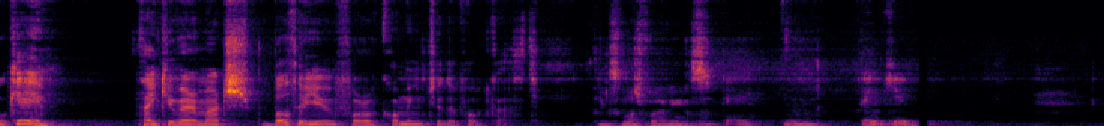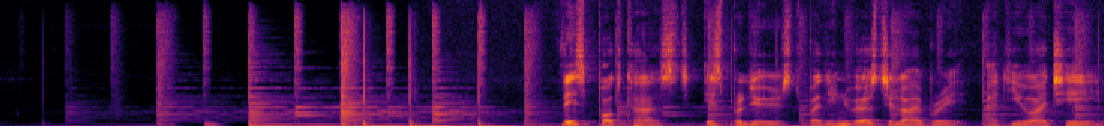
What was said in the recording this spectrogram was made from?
Okay, thank you very much, both of you, for coming to the podcast. Thanks so much for having us. Okay, mm, thank you. This podcast is produced by the University Library at UiT,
